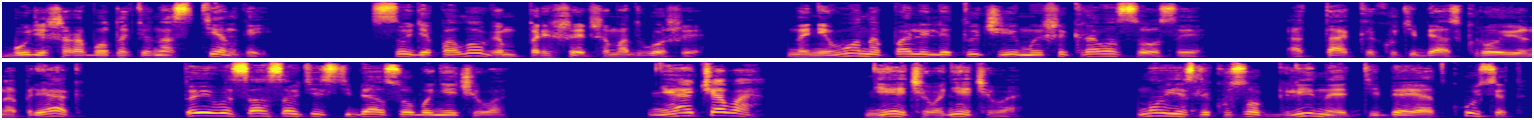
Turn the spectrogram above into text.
Будешь работать у нас стенкой». Судя по логам, пришедшим от Гоши, на него напали летучие мыши-кровососы, а так как у тебя с кровью напряг, то и высасывать из тебя особо нечего. Нечего? Нечего, нечего. Ну, если кусок глины от тебя и откусит,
